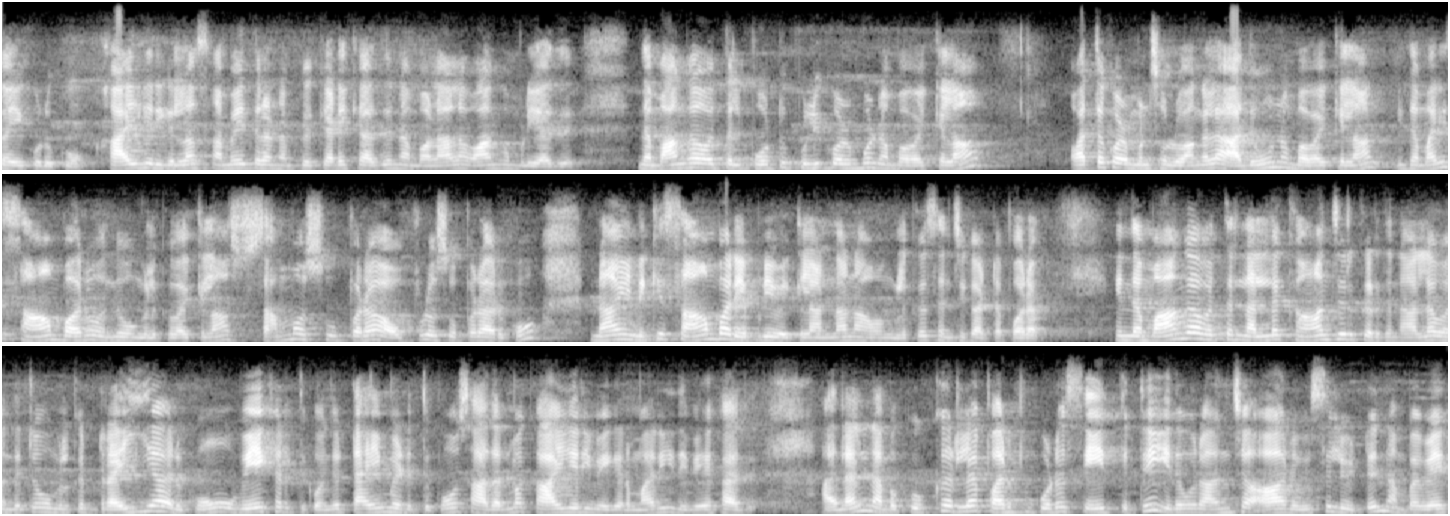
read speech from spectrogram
கை கொடுக்கும். காய்கறிகள்லாம் சமயத்தில் நமக்கு கிடைக்காது நம்மளால் வாங்க முடியாது. இந்த மாங்காய் வத்தல் போட்டு புளிக்குழம்பும் நம்ம வைக்கலாம். வத்த குழம்புன்னு சொல்லுவாங்கள்ல அதுவும் நம்ம வைக்கலாம். இந்த மாதிரி சாம்பாரும் வந்து உங்களுக்கு வைக்கலாம். செம்ம சூப்பராக அவ்வளோ சூப்பராக இருக்கும். நான் இன்றைக்கி சாம்பார் எப்படி வைக்கலான்னு தான் நான் உங்களுக்கு செஞ்சு காட்ட போகிறேன் இந்த மாங்காய் வத்தல் நல்லா காஞ்சிருக்கிறதுனால வந்துட்டு உங்களுக்கு ட்ரையாக இருக்கும். வேகிறதுக்கு கொஞ்சம் டைம் எடுத்துக்கும். சாதாரணமாக காய்கறி வேகிற மாதிரி இது வேகாது. அதனால் நம்ம குக்கரில் பருப்பு கூட சேர்த்துட்டு இதை ஒரு அஞ்சு ஆறு விசில் விட்டு நம்ம வேக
